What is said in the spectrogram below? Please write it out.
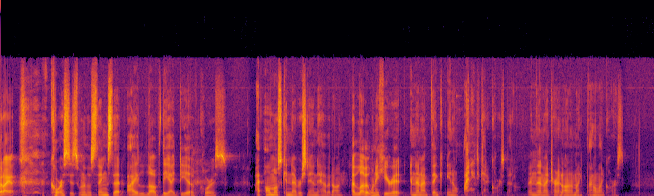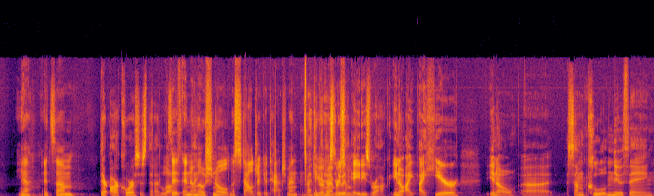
But I chorus is one of those things that I love the idea of chorus. I almost can never stand to have it on. I love it when I hear it, and then I think, you know, I need to get a chorus pedal. And then I turn it on, and I'm like, I don't like chorus. Yeah, it's um, There are choruses that I love. is it an I- emotional, nostalgic attachment? I, think you it has to remember do with some- 80s rock. You know, I, I hear you know, uh, some cool new thing,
